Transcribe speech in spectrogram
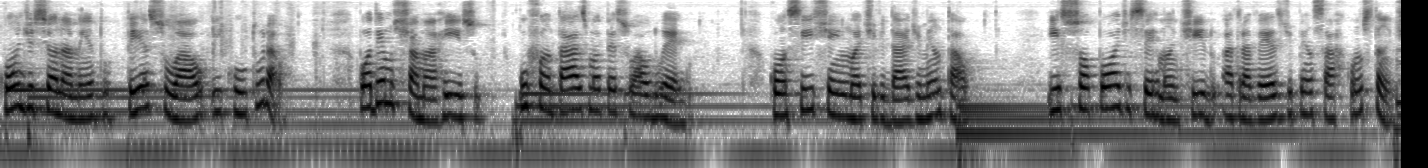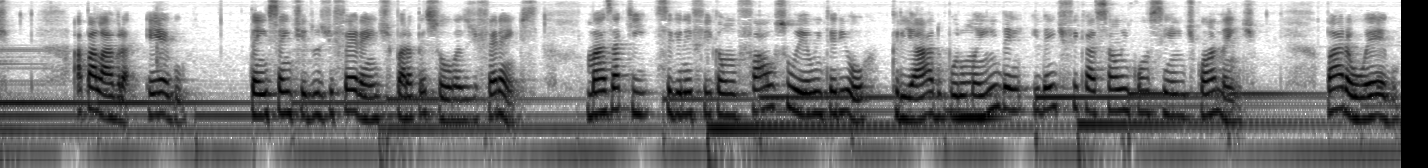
condicionamento pessoal e cultural. Podemos chamar isso o fantasma pessoal do ego. Consiste em uma atividade mental e só pode ser mantido através de pensar constante. A palavra ego tem sentidos diferentes para pessoas diferentes, mas aqui significa um falso eu interior, criado por uma identificação inconsciente com a mente. Para o ego,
